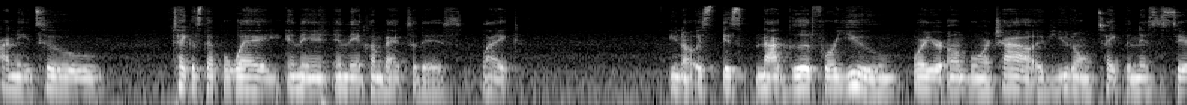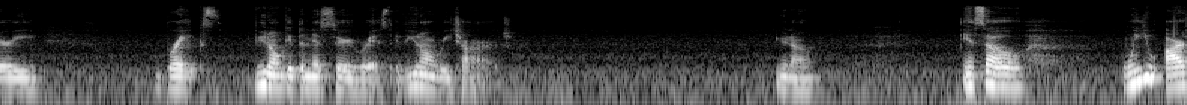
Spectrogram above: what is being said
I need to take a step away and then and then come back to this. Like you know, it's it's not good for you or your unborn child if you don't take the necessary breaks if you don't get the necessary rest, if you don't recharge. You know. And so when you are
